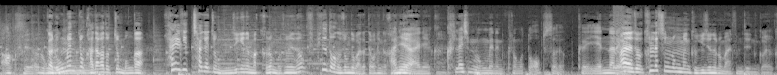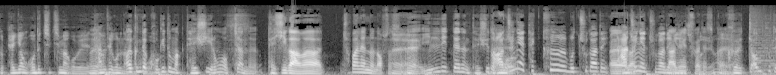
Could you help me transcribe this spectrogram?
아 그래요? 그러니까 록맨 좀 가다가도 좀 뭔가 활기차게 좀 움직이는 막 그런 모습에서 스피드도 어느 정도 맞았다고 생각하는데 아니에요, 아니에요. 그 클래식 록맨은 그런 것도 없어요. 그 옛날에. 아니 저 클래식 록맨 그 기준으로 말씀드리는 거예요. 그 배경 어두침침하고 왜 네. 단색으로 나오는 아니 근데 거. 거기도 막 대쉬 이런 거 없지 않나요? 대시가 아마 초반에는 없었어요. 네. 네, 1, 2 때는 대쉬도 나중에 tech 뭐 추가돼 네, 나중에 맞아요. 추가되긴 나중에 추가됐을 거예요. 그 점프도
